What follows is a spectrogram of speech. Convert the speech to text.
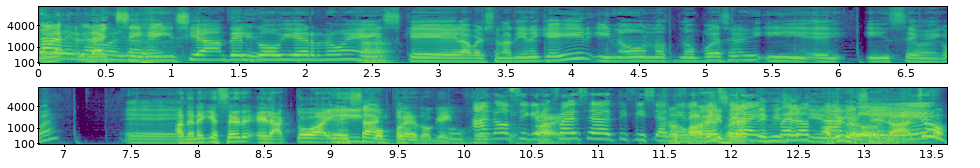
Dale, la, mi la amor, dale. exigencia del gobierno es Ajá. que la persona tiene que ir y no no, no puede ser y, eh, inseme- ¿cómo es? Eh, A tener que ser el acto ahí Exacto. completo, ok. Ah, no, sí que no puede ser artificial. No, tiene que ser artificial pero tiene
